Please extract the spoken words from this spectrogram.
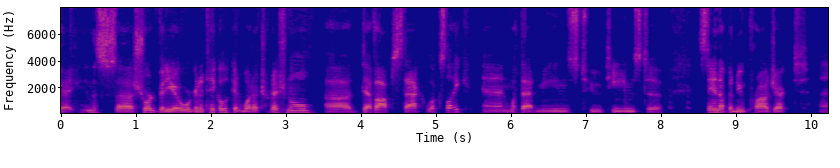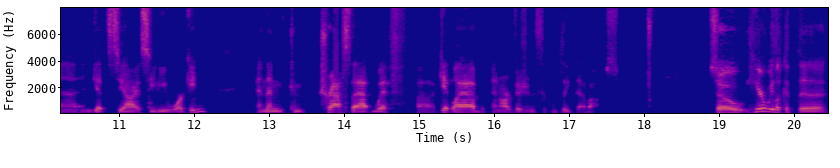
Okay, in this uh, short video, we're going to take a look at what a traditional uh, DevOps stack looks like and what that means to teams to stand up a new project uh, and get CI/CD working, and then contrast that with uh, GitLab and our vision for complete DevOps. So here we look at the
